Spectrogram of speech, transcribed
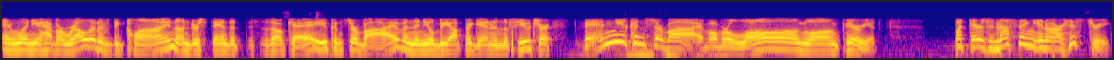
and when you have a relative decline, understand that this is okay, you can survive, and then you'll be up again in the future, then you can survive over long, long periods. But there's nothing in our history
